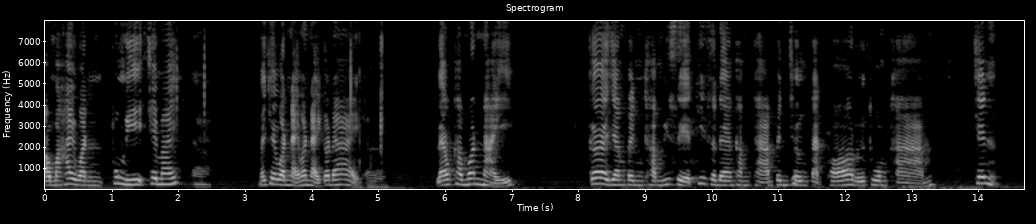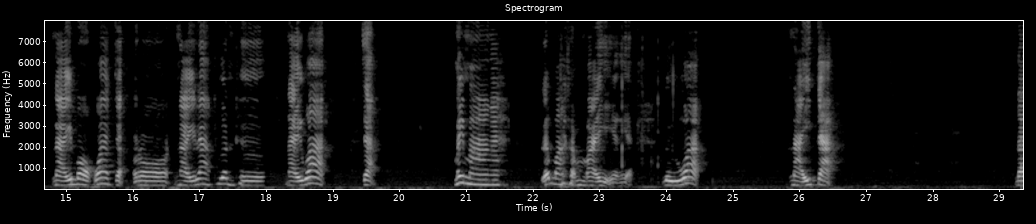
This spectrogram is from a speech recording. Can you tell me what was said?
เอามาให้วันพรุ่งนี้ใช่ไหมอ่าไม่ใช่วันไหนวันไหนก็ได้ เออ แล้วคำว่าไหน ก็ยังเป็นคำวิเศษที่แสดงคำถามเป็นเชิงตัดเพ้อหรือทวงถาม เช่น ไหนบอกว่าจะรอไหนล่ะเพื่อนเธอ ไหนว่าจะไม่มาไงแล้วมาทำไมอย่างเงี้ย หรือว่า ไหนจะ ไหน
